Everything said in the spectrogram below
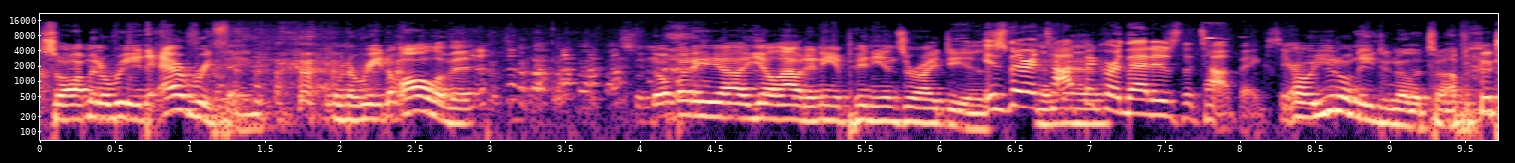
So I'm going to read everything. I'm going to read all of it. So nobody uh, yell out any opinions or ideas. Is there a And topic then- or that is the topic? Oh, you don't need to know the topic.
